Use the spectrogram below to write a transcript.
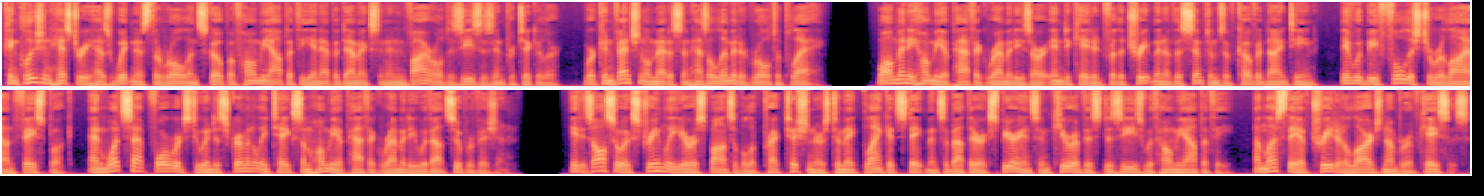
Conclusion History has witnessed the role and scope of homeopathy in epidemics and in viral diseases in particular, where conventional medicine has a limited role to play. While many homeopathic remedies are indicated for the treatment of the symptoms of COVID 19, it would be foolish to rely on Facebook and WhatsApp forwards to indiscriminately take some homeopathic remedy without supervision. It is also extremely irresponsible of practitioners to make blanket statements about their experience and cure of this disease with homeopathy, unless they have treated a large number of cases.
